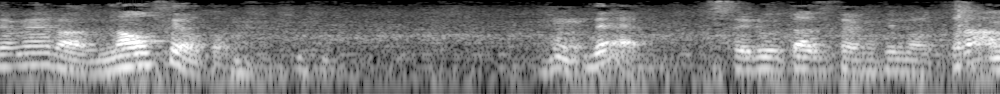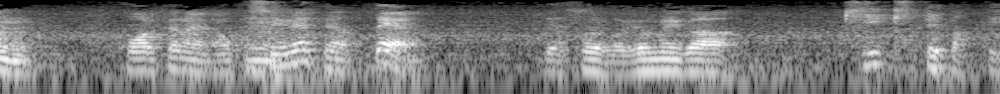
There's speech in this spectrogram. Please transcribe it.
てめえら直せよと。ん。で、してルーター自体見てもらったら、うん。壊れてないのおかしいねってなって、で、そういえば嫁が木切ってたって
